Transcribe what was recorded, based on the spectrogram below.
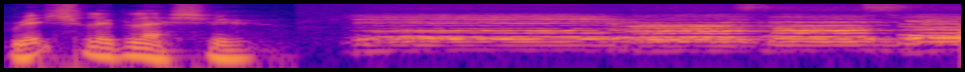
richly bless you. Blessed.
